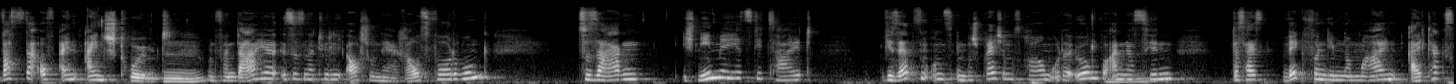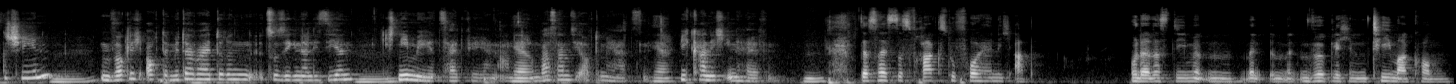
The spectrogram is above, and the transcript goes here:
was da auf einen einströmt. Mhm. Und von daher ist es natürlich auch schon eine Herausforderung, zu sagen, ich nehme mir jetzt die Zeit, wir setzen uns im Besprechungsraum oder irgendwo anders mhm. hin, das heißt, weg von dem normalen Alltagsgeschehen, mhm. um wirklich auch der Mitarbeiterin zu signalisieren, mhm. ich nehme mir jetzt Zeit für Ihren Anliegen. Ja. Was haben Sie auf dem Herzen? Ja. Wie kann ich Ihnen helfen? Mhm. Das heißt, das fragst du vorher nicht ab. Oder dass die mit, mit, mit einem wirklichen Thema kommen.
